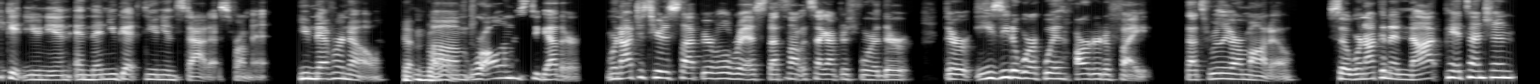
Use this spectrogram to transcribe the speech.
it union, and then you get union status from it. You never know get involved um, we're all in this together. We're not just here to slap your little wrist. That's not what SAG AFTRA's for. They're they're easy to work with, harder to fight. That's really our motto. So we're not going to not pay attention,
